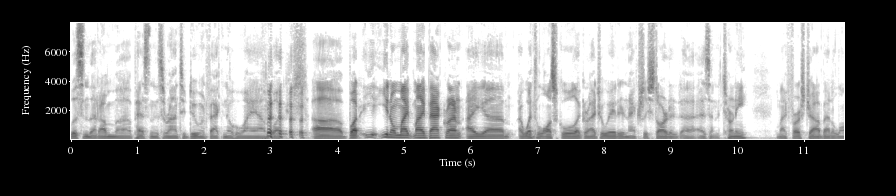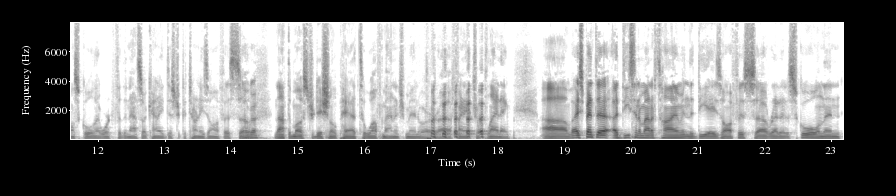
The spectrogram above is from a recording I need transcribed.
listen that I'm uh, passing this around to do, in fact, know who I am. But, uh, but y- you know, my my background, I um I went to law school, I graduated, and actually started uh, as an attorney. My first job out of law school, I worked for the Nassau County District Attorney's Office. So, Okay. not the most traditional path to wealth management or uh, financial planning. Um, but I spent a, a decent amount of time in the DA's office uh, right out of school, and then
